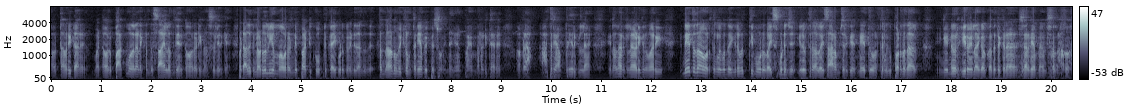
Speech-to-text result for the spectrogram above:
அவர் தவறிட்டாரு. பட் அவர் பார்க்கும்போது எனக்கு அந்த சாயல் வந்துட்டே இருக்கும் அவர்கிட்ட நான் சொல்லியிருக்கேன். பட் அதுக்கு நடுவுலையும் அவரை நிப்பாட்டி கூப்பிட்டு கை கொடுக்க வேண்டியதாக இருந்தது. நானும் விக்ரம் தனியாக போய் பேசுவோம். என்னங்க பயம் மிரட்டிட்டாரு. அப்படியா ஆத்திரையா அப்படி இருக்குல்ல? நல்லா இருக்குல்ல? அப்படிங்கிற மாதிரி நேற்று தான் ஒருத்தங்களுக்கு வந்து இருபத்தி மூணு வயசு முடிஞ்சு இருபத்தி நாலு வயசு ஆரம்பிச்சிருக்கு. நேற்று ஒருத்தங்களுக்கு பிறந்த நாள். இங்கே இன்னொரு ஹீரோயினா அங்கே உட்காந்துட்டு இருக்கிற சரண்யா மேம் சொல்லலாம்.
